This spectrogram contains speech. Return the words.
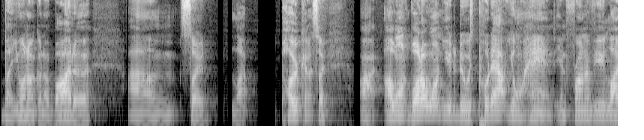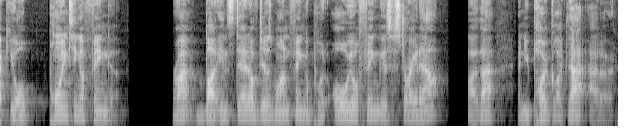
But you're not gonna bite her. Um, so like poke her. So all right, I want what I want you to do is put out your hand in front of you like you're pointing a finger, right? But instead of just one finger, put all your fingers straight out like that, and you poke like that at her.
